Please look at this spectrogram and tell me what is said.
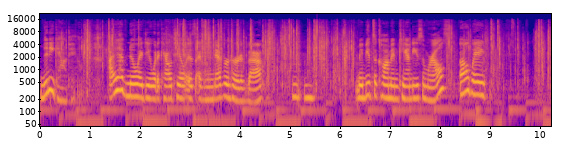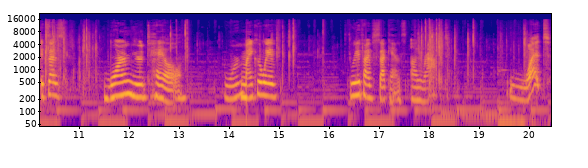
mini cowtails. I have no idea what a cowtail is. I've never heard of that. Maybe it's a common candy somewhere else. Oh wait. It says warm your tail. Warm. Microwave three to five seconds unwrapped. What?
